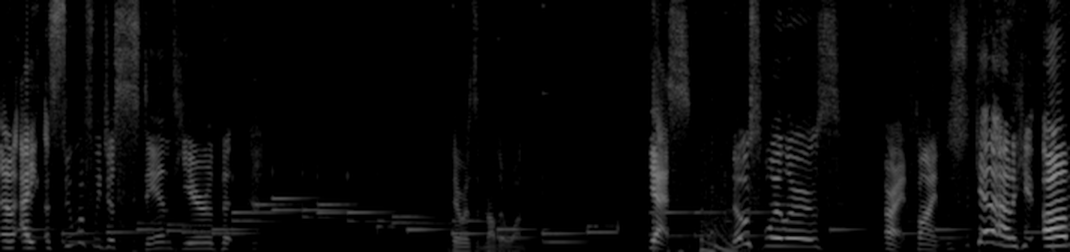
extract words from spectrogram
and I assume if we just stand here that... There was another one. Yes, no spoilers. Alright, fine. Just get out of here. Um...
